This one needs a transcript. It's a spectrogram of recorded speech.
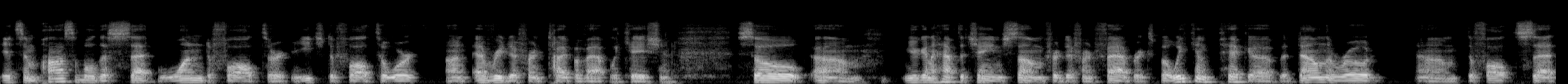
It's impossible to set one default or each default to work on every different type of application. So um, you're going to have to change some for different fabrics, but we can pick a, a down the road um, default set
